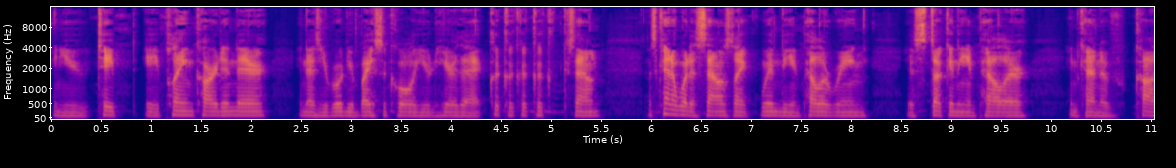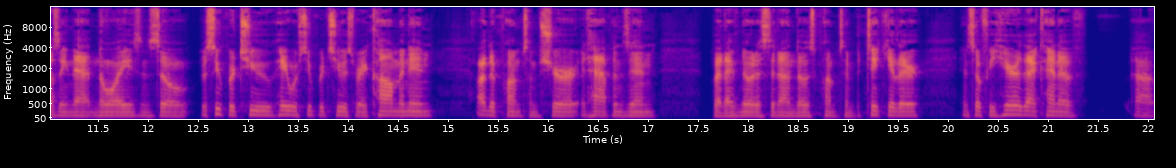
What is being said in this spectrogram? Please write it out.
and you taped a playing card in there, and as you rode your bicycle, you'd hear that click, click, click, click sound. That's kind of what it sounds like when the impeller ring is stuck in the impeller and kind of causing that noise. And so the Super 2, Hayward Super 2 is very common in other pumps, I'm sure it happens in, but I've noticed it on those pumps in particular. And so if you hear that kind of, uh,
